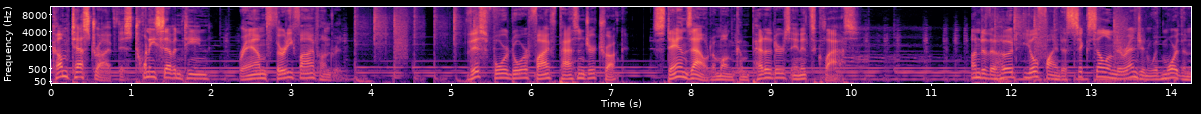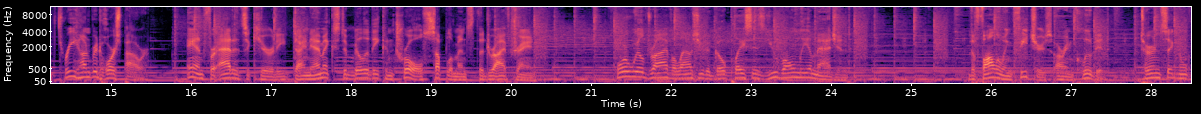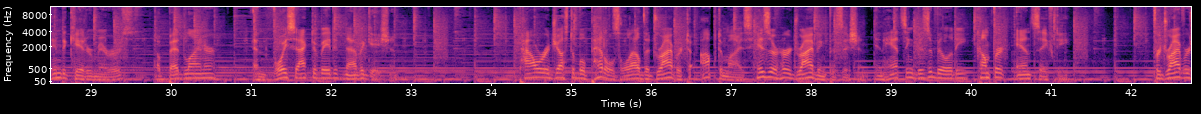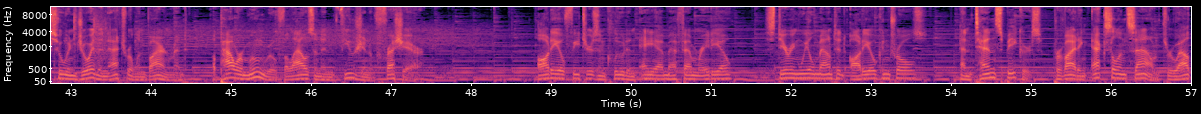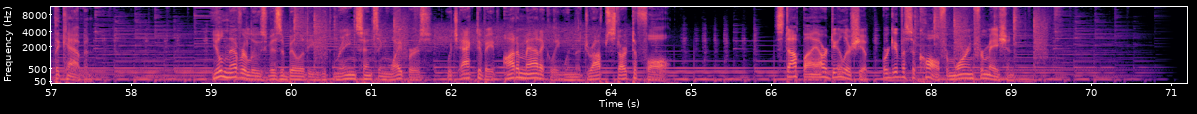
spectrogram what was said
Come test drive this 2017 Ram 3500. This four-door, five-passenger truck stands out among competitors in its class. Under the hood, you'll find a six-cylinder engine with more than 300 horsepower. And for added security, Dynamic Stability Control supplements the drivetrain. Four-wheel drive allows you to go places you've only imagined. The following features are included. Turn signal indicator mirrors, a bed liner, and voice-activated navigation. Power adjustable pedals allow the driver to optimize his or her driving position, enhancing visibility, comfort, and safety. For drivers who enjoy the natural environment, a power moonroof allows an infusion of fresh air. Audio features include an AM-FM radio, steering wheel mounted audio controls, and 10 speakers, providing excellent sound throughout the cabin. You'll never lose visibility with rain sensing wipers, which activate automatically when the drops start to fall. Stop by our dealership or give us a call for more information.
